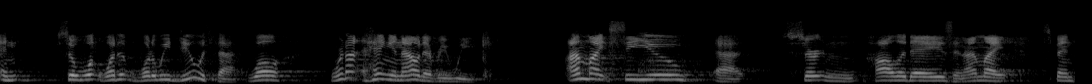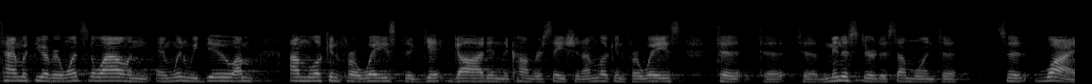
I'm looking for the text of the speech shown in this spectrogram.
And so what what what do we do with that? Well, we're not hanging out every week. I might see you at certain holidays, and I might spend time with you every once in a while. And, and when we do, I'm, I'm looking for ways to get God in the conversation. I'm looking for ways to, to, to minister to someone. To, to why?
